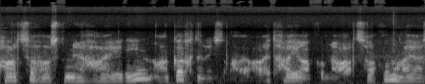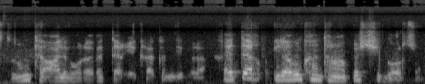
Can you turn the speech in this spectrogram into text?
հարցը հասնում է հայերին, անկախ նրանից այդ հայը ապրում է Արցախում, Հայաստանում, թե այլ որևէ տեղ երկրագնդի վրա, այդտեղ իրավունքը ընդհանրապես չի գործում։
